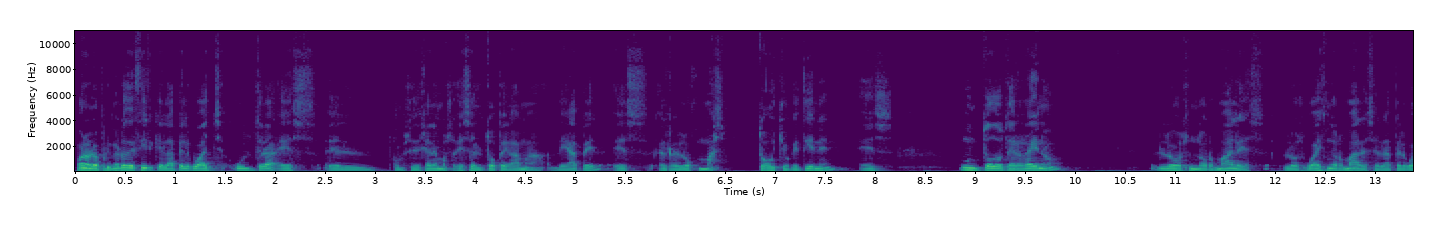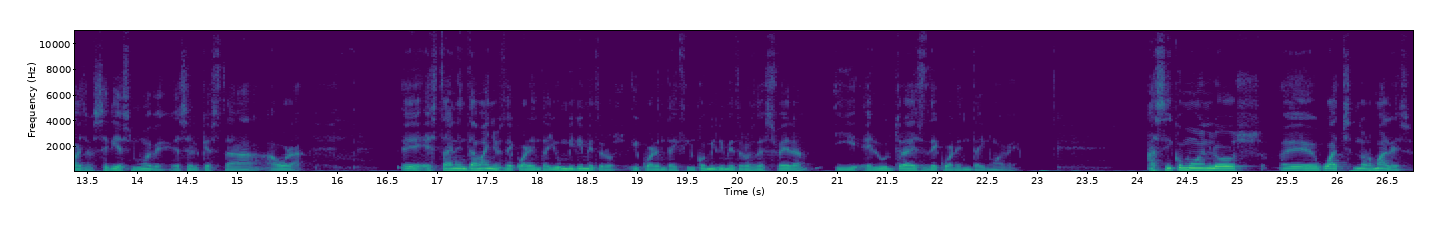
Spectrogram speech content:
Bueno, lo primero decir que el Apple Watch Ultra es el, como si dijéramos, es el tope gama de Apple, es el reloj más tocho que tienen, es un todoterreno los normales, los Watch normales, el Apple Watch Series 9 es el que está ahora, eh, están en tamaños de 41 milímetros y 45 milímetros de esfera y el Ultra es de 49. Así como en los eh, Watch normales,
